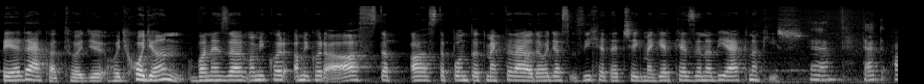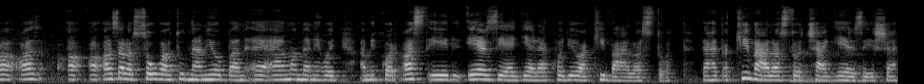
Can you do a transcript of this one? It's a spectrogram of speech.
példákat, hogy, hogy hogyan van ez, a, amikor, amikor azt, a, azt a pontot megtalálod, hogy az, az ihletettség megérkezzen a diáknak is? Tehát a, a, a, azzal a szóval tudnám jobban elmondani, hogy amikor azt ér, érzi egy gyerek, hogy ő a kiválasztott, tehát a kiválasztottság érzése,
